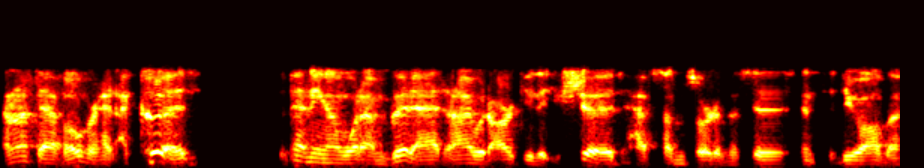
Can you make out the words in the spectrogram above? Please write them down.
I don't have to have overhead. I could, depending on what I'm good at, and I would argue that you should have some sort of assistant to do all the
